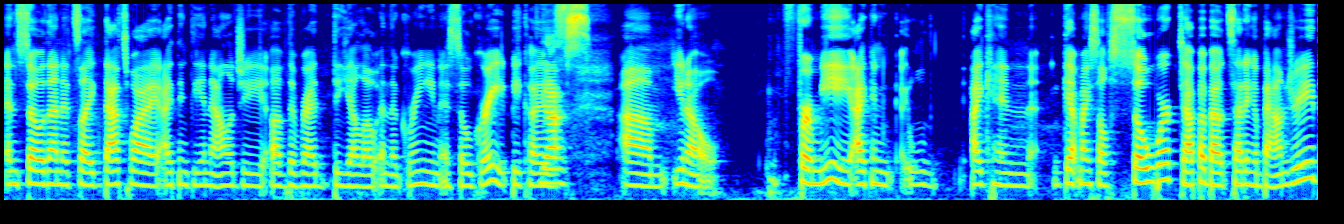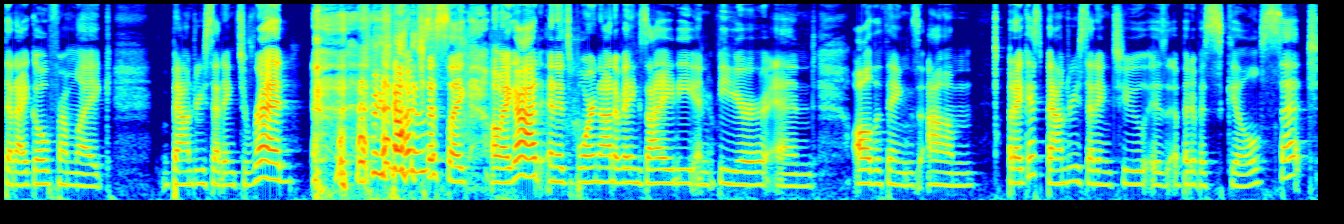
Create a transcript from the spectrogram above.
And so then it's like that's why I think the analogy of the red, the yellow and the green is so great because Yes. um you know for me I can I can get myself so worked up about setting a boundary that I go from like boundary setting to red. I'm just like, oh my God. And it's born out of anxiety and fear and all the things. Um, but I guess boundary setting too is a bit of a skill set.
